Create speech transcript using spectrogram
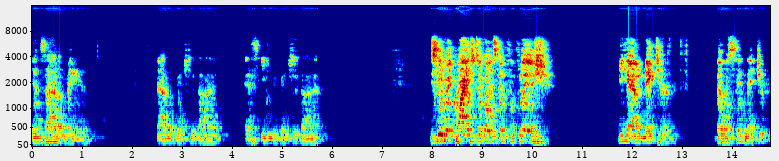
inside of man. Adam eventually died, as Eve eventually died. You see, when Christ took on sinful flesh, he had a nature that was sin nature,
